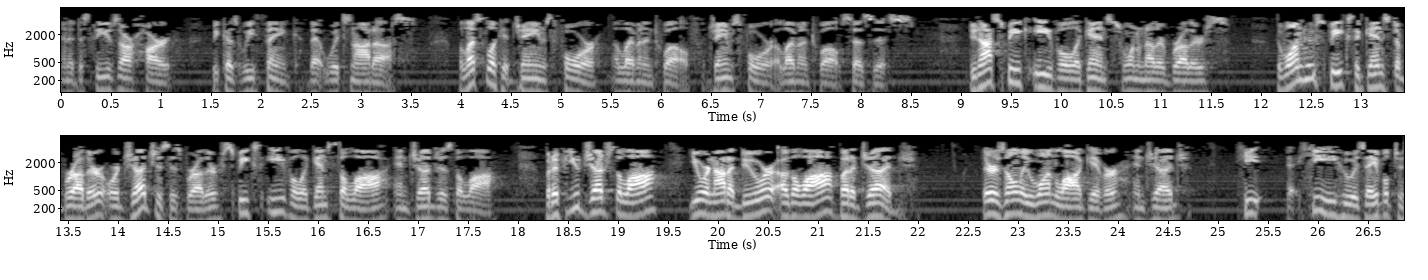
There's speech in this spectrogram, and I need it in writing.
and it deceives our heart because we think that it's not us. But let's look at James 4 11 and 12. James 4 11 and 12 says this. Do not speak evil against one another, brothers. The one who speaks against a brother or judges his brother speaks evil against the law and judges the law. But if you judge the law, you are not a doer of the law, but a judge. There is only one lawgiver and judge, he, he who is able to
